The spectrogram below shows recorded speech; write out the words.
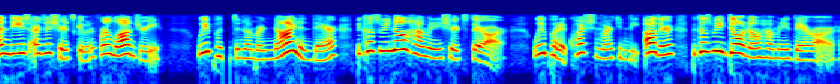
And these are the shirts given for laundry. We put the number 9 in there because we know how many shirts there are. We put a question mark in the other because we don't know how many there are.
